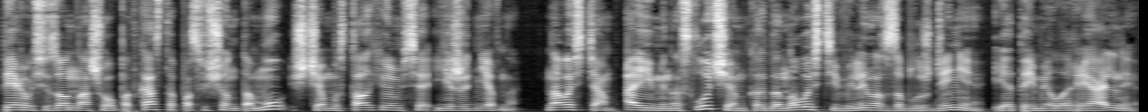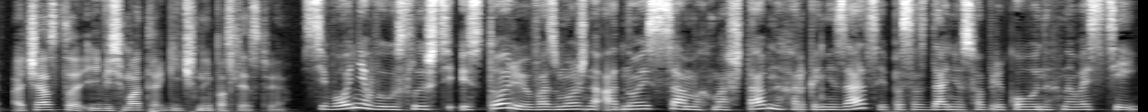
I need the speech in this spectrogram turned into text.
Первый сезон нашего подкаста посвящен тому, с чем мы сталкиваемся ежедневно – новостям, а именно случаям, когда новости ввели нас в заблуждение, и это имело реальные, а часто и весьма трагичные последствия. Сегодня вы услышите историю, возможно, одной из самых масштабных организаций по созданию сфабрикованных новостей,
